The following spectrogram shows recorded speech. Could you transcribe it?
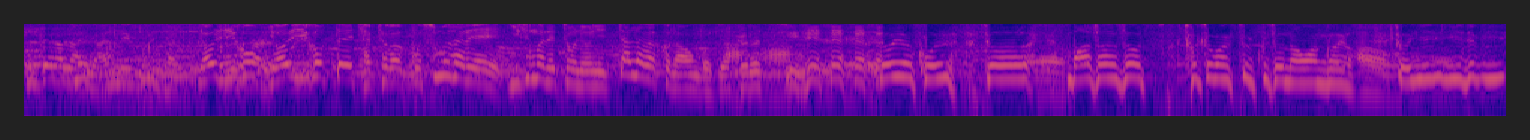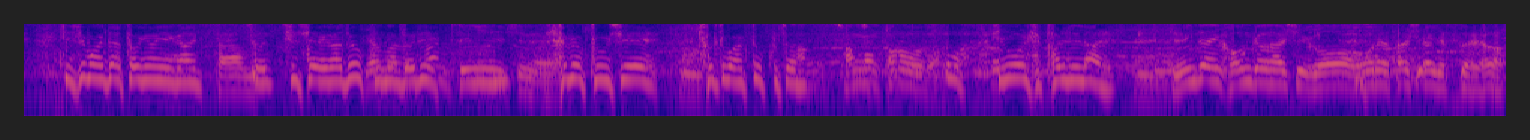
군대 갈 나이 안 되고 열일곱 열일곱 대 잡혀갖고 스무 살에 이승만 대통령이 잘라갖고 나온 거죠. 그렇지. 여기 고, 저 마산서 철도망 뚫고서 나온 거요. 저 이, 이, 이, 이승만 대통령이 가, 저 지시해가지고 군인들이. 새벽 2시에 철도망 뚫고서 성공 포로. 어, 6월 18일 날 굉장히 건강하시고 오래 사셔야겠어요.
